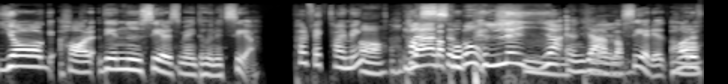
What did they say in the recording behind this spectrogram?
jag har, det är en ny serie som jag inte hunnit se. Perfekt timing. ja. Passa Läs på att plöja Mm, en jävla plöj. serie. Ja. Har du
